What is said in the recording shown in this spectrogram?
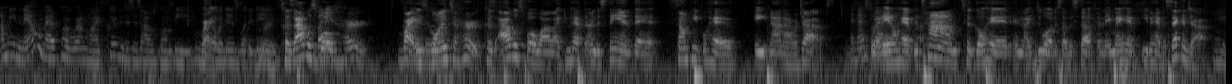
I mean, now I'm at a point where I'm like, clearly this is how it's going to be. Right. So it is what it is. Right. Because I was But for it hurt. right, it's going to hurt. Because I was for a while like you have to understand that some people have eight nine hour jobs And that's where they I don't have the time to go ahead and like do all this other stuff, and they may have even have a second job. Yeah.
